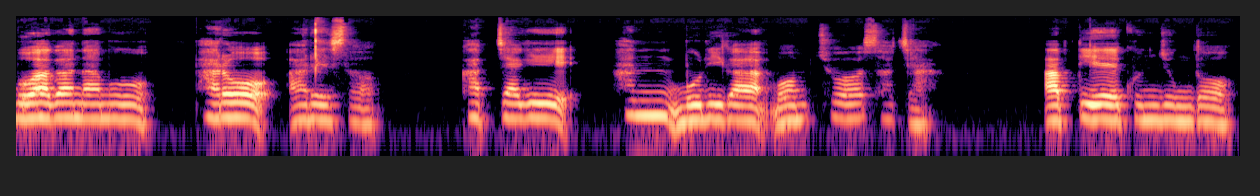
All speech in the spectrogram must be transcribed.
무화과 나무 바로 아래서 갑자기 한 무리가 멈추어 서자 앞뒤의 군중도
